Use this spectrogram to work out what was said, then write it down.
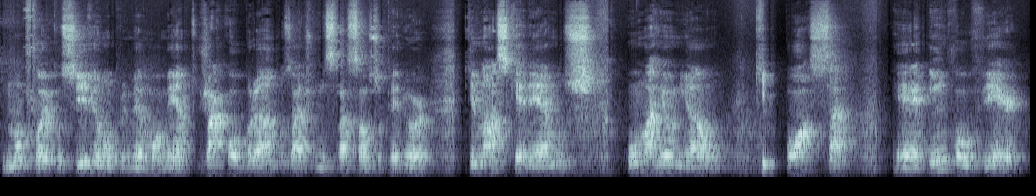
não foi possível num primeiro momento. Já cobramos à administração superior que nós queremos uma reunião que possa é, envolver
